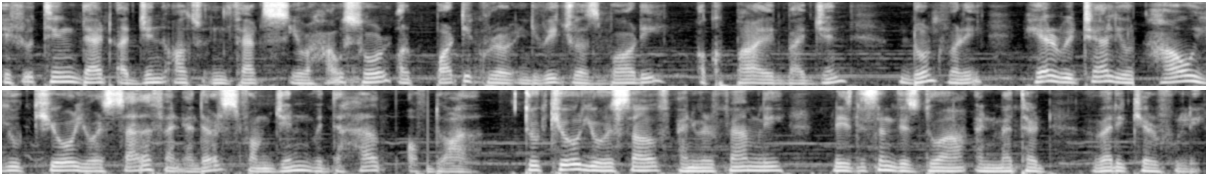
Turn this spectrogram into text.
If you think that a jinn also infects your household or particular individual's body occupied by jinn, don't worry, here we tell you how you cure yourself and others from jinn with the help of dua. To cure yourself and your family, please listen this dua and method very carefully.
